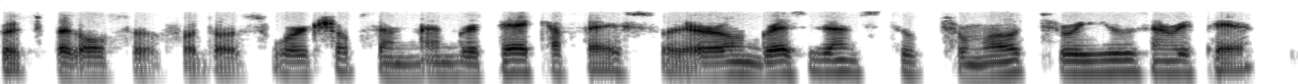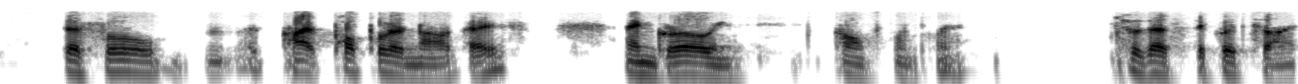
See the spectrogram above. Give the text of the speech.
goods, but also for those workshops and, and repair cafes for their own residents to promote reuse and repair. That's all quite popular nowadays and growing constantly. So that's the good side.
